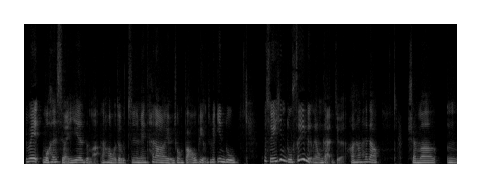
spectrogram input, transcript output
因为我很喜欢椰子嘛，然后我就去那边看到了有一种薄饼，就是印度类似于印度飞饼那种感觉，好像它叫。什么嗯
